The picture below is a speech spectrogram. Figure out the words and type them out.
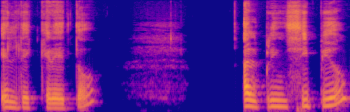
el decreto, al principio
